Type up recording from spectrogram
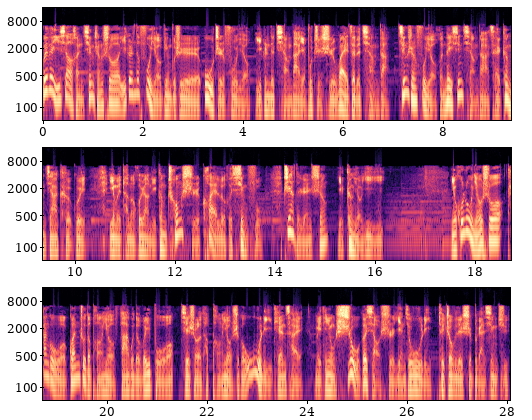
微微一笑，很倾城说：“一个人的富有，并不是物质富有；一个人的强大，也不只是外在的强大。精神富有和内心强大才更加可贵，因为他们会让你更充实、快乐和幸福。这样的人生也更有意义。”牛祜禄牛说：“看过我关注的朋友发过的微博，介绍了他朋友是个物理天才，每天用十五个小时研究物理，对周围的事不感兴趣。”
